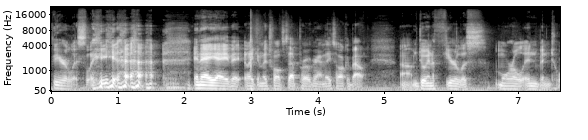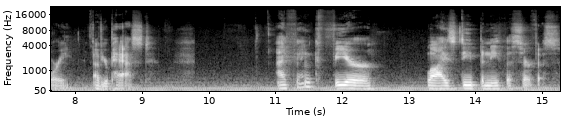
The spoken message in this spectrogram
fearlessly. in AA, they, like in the 12 step program, they talk about um, doing a fearless moral inventory of your past. I think fear lies deep beneath the surface.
